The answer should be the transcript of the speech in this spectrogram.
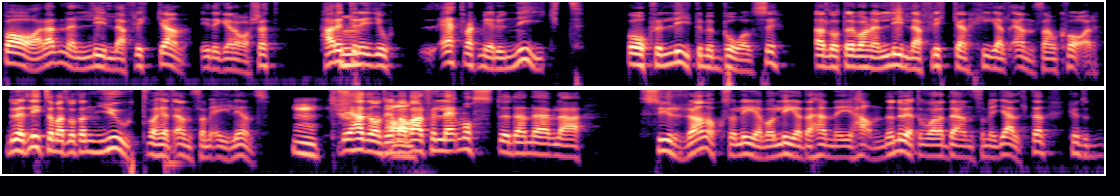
bara den där lilla flickan i det garaget. Hade inte Mm. det gjort, ett, varit mer unikt? Och också lite mer ballsy. Att låta det vara den här lilla flickan helt ensam kvar. Du vet, lite som att låta Newt vara helt ensam i Aliens. Mm. Det hade någonting, Ja. bara, varför måste den där jävla syrran också leva och leda henne i handen, du vet, och vara den som är hjälten? Kan ju inte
